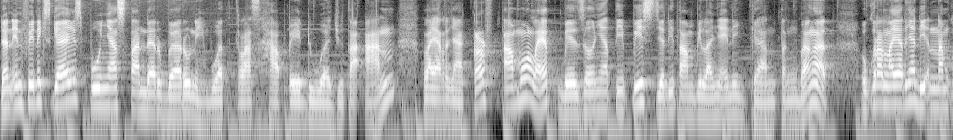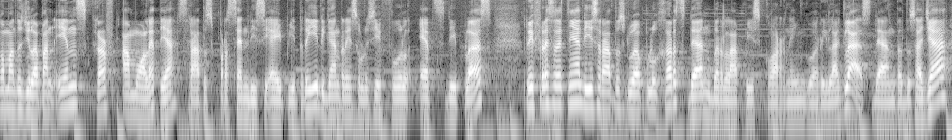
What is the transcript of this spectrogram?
Dan Infinix guys punya standar baru nih buat kelas HP 2 jutaan. Layarnya curve AMOLED, bezelnya tipis jadi tampilannya ini ganteng banget. Ukuran layarnya di 6,78 inch Curve AMOLED ya, 100% DCI-P3 dengan resolusi Full HD+. Refresh rate-nya di 120 Hz dan berlapis Corning Gorilla Glass dan tentu saja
